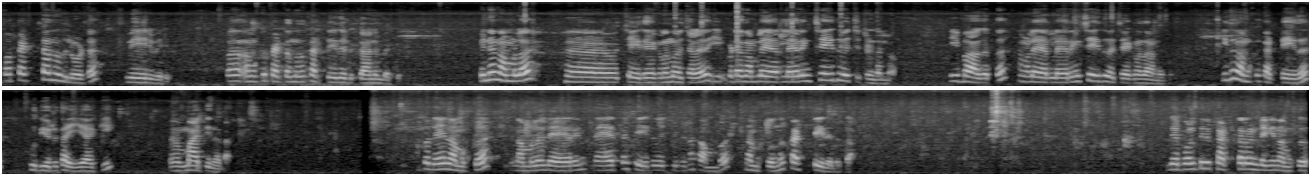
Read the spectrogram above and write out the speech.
അപ്പോൾ പെട്ടെന്ന് ഇതിലോട്ട് വേര് വരും. അപ്പോൾ നമുക്ക് പെട്ടെന്ന് കട്ട് ചെയ്തെടുക്കാനും പറ്റും. പിന്നെ നമ്മൾ ചെയ്തേക്കണമെന്ന് വെച്ചാൽ ഇവിടെ നമ്മൾ എയർ ലെയറിങ് ചെയ്ത് വെച്ചിട്ടുണ്ടല്ലോ. ഈ ഭാഗത്ത് നമ്മൾ എയർ ലെയറിങ് ചെയ്ത് വെച്ചേക്കുന്നതാണിത് ഇത് നമുക്ക് കട്ട് ചെയ്ത് പുതിയൊരു തൈയാക്കി ഏഹ്, മാറ്റി നടാം. അപ്പോൾ അതേ നമുക്ക് നമ്മൾ ലെയറിങ് നേരത്തെ ചെയ്ത് വെച്ചിരുന്ന കമ്പ് നമുക്കൊന്ന് കട്ട് ചെയ്തെടുക്കാം. ഇതേപോലത്തെ ഒരു കട്ടർ ഉണ്ടെങ്കിൽ നമുക്ക്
